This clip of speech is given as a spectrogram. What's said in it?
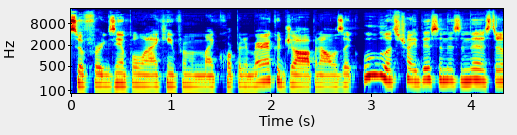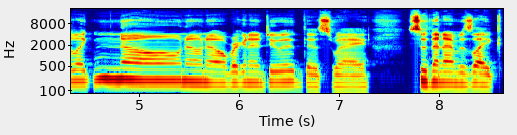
So, for example, when I came from my corporate America job and I was like, ooh, let's try this and this and this, they're like, no, no, no, we're going to do it this way. So then I was like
